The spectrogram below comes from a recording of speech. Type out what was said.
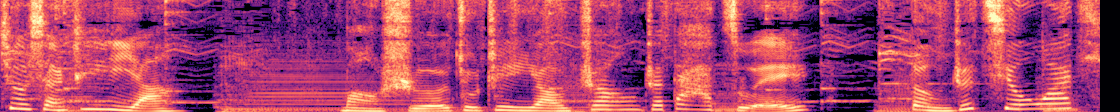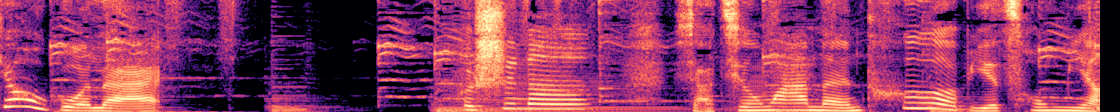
就像这样，蟒蛇就这样张着大嘴，等着青蛙跳过来。可是呢，小青蛙们特别聪明。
